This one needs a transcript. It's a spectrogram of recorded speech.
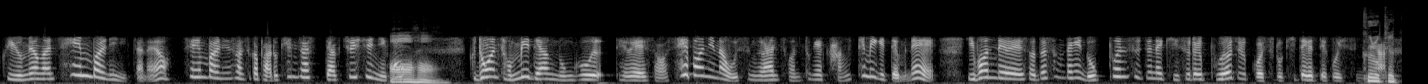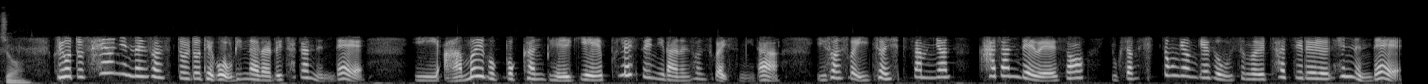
그 유명한 체임벌린 있잖아요. 체임벌린 선수가 바로 캔자스 대학 출신이고 어허. 그동안 전미대학 농구 대회에서 세 번이나 우승을 한 전통의 강팀이기 때문에 이번 대회에서도 상당히 높은 수준의 기술을 보여줄 것으로 기대되고 있습니다. 그렇겠죠. 그리고 또 사연 있는 선수들도 되고 우리나라를 찾았는데 이 암을 극복한 벨기에의 플레센이라는 선수가 있습니다. 이 선수가 2013년 카잔 대회에서 육상 10종 경기에서 우승을 차지를 했는데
